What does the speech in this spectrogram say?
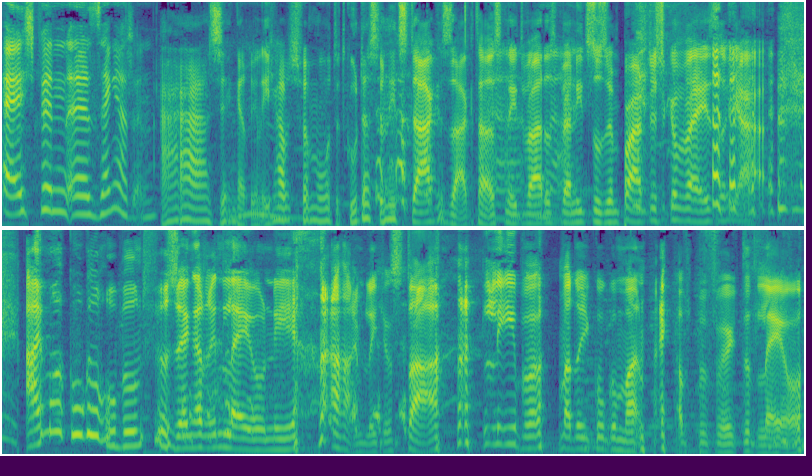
Äh, ich bin äh, Sängerin. Ah, Sängerin, ich habe es vermutet. Gut, dass du nichts da gesagt hast, Ja, nicht wahr? Das wäre nicht so sympathisch gewesen, ja. Einmal Google rubbeln für Sängerin Leonie. Heimliche Star. Liebe. Warte, ich gucke mal. Ich hab's befürchtet, Leo.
